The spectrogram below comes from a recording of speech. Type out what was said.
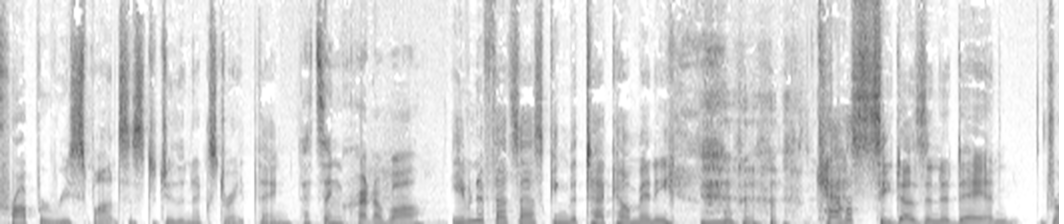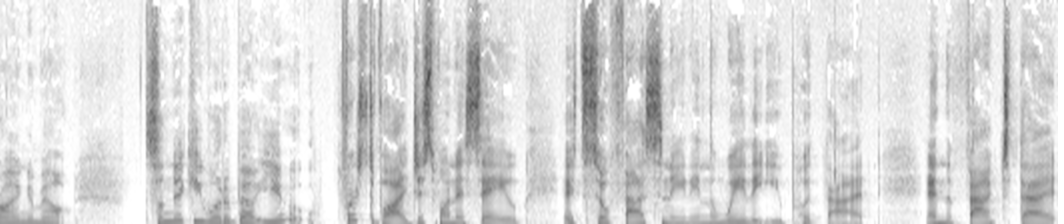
proper response is to do the next right thing. That's incredible. Even if that's asking the tech how many casts he does in a day and drawing him out. So, Nikki, what about you? First of all, I just want to say it's so fascinating the way that you put that, and the fact that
